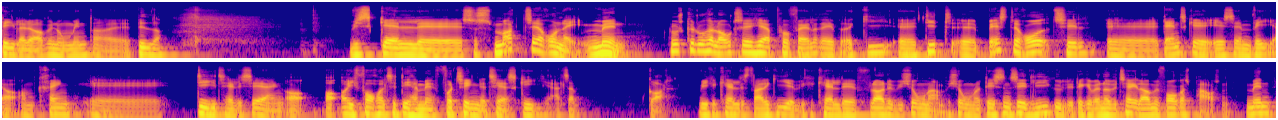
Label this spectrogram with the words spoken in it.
deler det op i nogle mindre øh, bidder. Vi skal så småt til at runde af, men nu skal du have lov til her på falderæbet at give dit bedste råd til danske SMV'er omkring digitalisering og, og, og i forhold til det her med at få tingene til at ske. Altså godt, vi kan kalde det strategier, vi kan kalde det flotte visioner og ambitioner. Det er sådan set ligegyldigt. Det kan være noget, vi taler om i frokostpausen. Men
